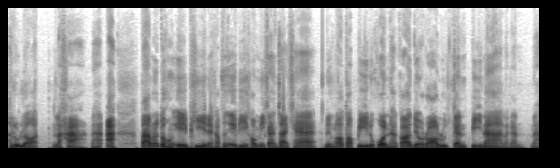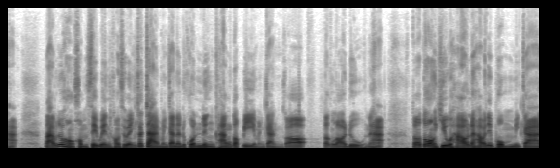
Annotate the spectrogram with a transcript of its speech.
ทะลุหลอดราคานะฮะอะตามมาด้วยตัวของ AP นะครับ ซึ่ง AP เขามีการจ่ายแค่ 1 รอบต่อปีทุกคนนะก็เดี๋ยวรอรุ้นกันปีหน้าแล้วกันนะฮะ ตามมาด้วยของ Com7 Com7 ก็จ่ายเหมือนกันนะทุกคน 1 ครั้งต่อปีเหมือนกันก็ต้องรอดูนะฮะตัวตัวของ Q House นะครับอันนี้ผมมีการ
